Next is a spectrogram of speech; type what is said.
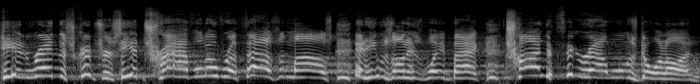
He had read the scriptures. He had traveled over a thousand miles and he was on his way back trying to figure out what was going on.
